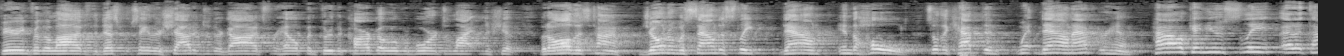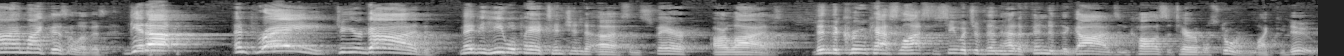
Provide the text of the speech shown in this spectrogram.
Fearing for their lives, the desperate sailors shouted to their gods for help and threw the cargo overboard to lighten the ship. But all this time, Jonah was sound asleep down in the hold. So the captain went down after him. How can you sleep at a time like this? I love this. Get up and pray to your God. Maybe he will pay attention to us and spare our lives. Then the crew cast lots to see which of them had offended the gods and caused a terrible storm, like you do.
